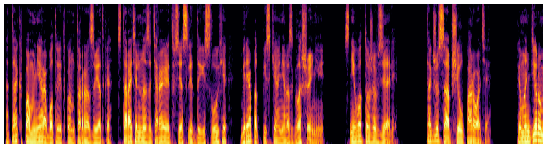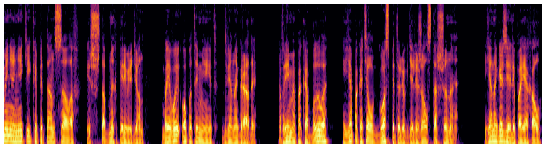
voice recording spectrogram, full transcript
А так, по мне, работает контрразведка, старательно затирает все следы и слухи, беря подписки о неразглашении. С него тоже взяли. Также сообщил по роте. Командир у меня некий капитан Салов, из штабных переведен — Боевой опыт имеет, две награды. Время пока было, и я покатил к госпиталю, где лежал старшина. Я на «Газели» поехал,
